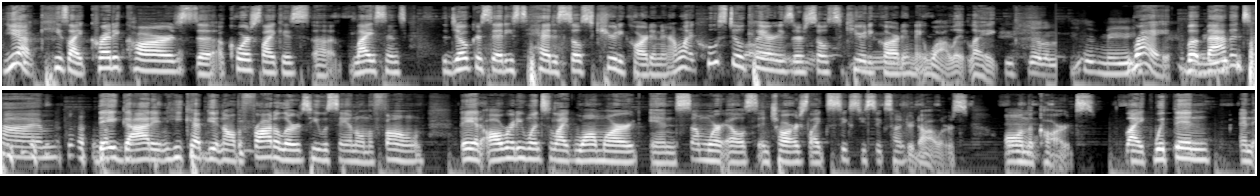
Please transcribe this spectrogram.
Yeah, he's like credit cards. The, of course, like his uh, license. The Joker said he had his Social Security card in there. I'm like, who still carries Oh their yeah, Social Security yeah. card in their wallet? Like, He's still a me. Right. But Me. by the time they got it and he kept getting all the fraud alerts he was saying on the phone, they had already went to like Walmart and somewhere else and charged like $6600 on the Mm. cards. Like within an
